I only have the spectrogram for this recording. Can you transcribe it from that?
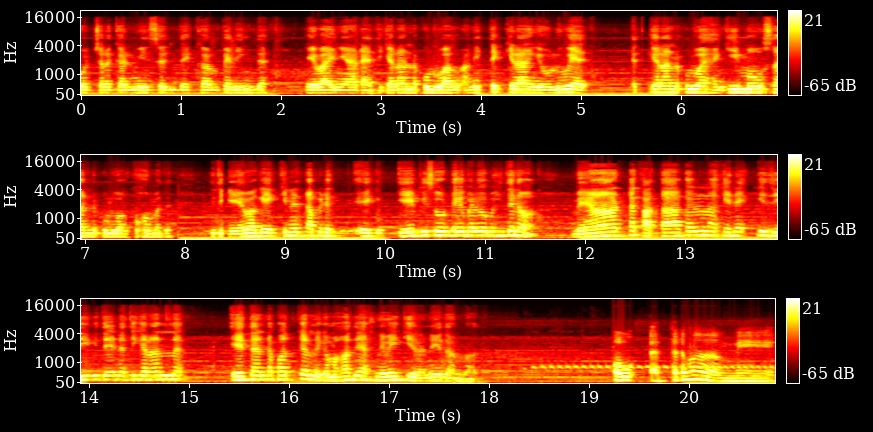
කොච්චර කන්වින්සන් දෙ කම්පෙලින්ද ඒවයියාට ඇති කරන්න පුළුවන් අනිත් එක්කෙනගේ ඔළුව ඇත් කරන්න පුළුව හැඟීම උසන්න පුළුවන් කොහොමද? ඉති ඒවගේ එක්කනට අපිට ඒ පිසෝඩ් එක බැලවම හිතෙනවා මෙයාට කතා කරලා කෙනෙක්ගේ ජීවිතය නැති කරන්න ඒතැන්ට පත් කරන එක මහ දෙයක් නෙවෙයි කියලනේ දන්වාද ඔවු ඇත්තටම මේ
